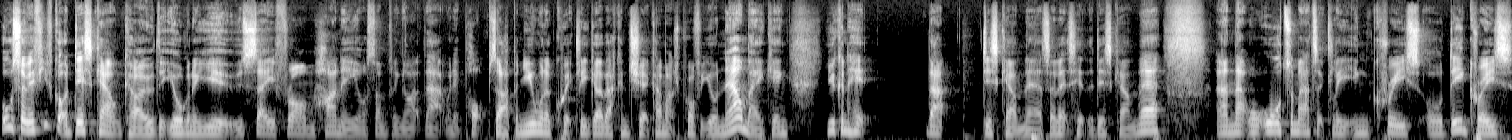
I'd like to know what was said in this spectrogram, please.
Also, if you've got a discount code that you're going to use, say from Honey or something like that, when it pops up and you want to quickly go back and check how much profit you're now making, you can hit that discount there. So let's hit the discount there, and that will automatically increase or decrease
